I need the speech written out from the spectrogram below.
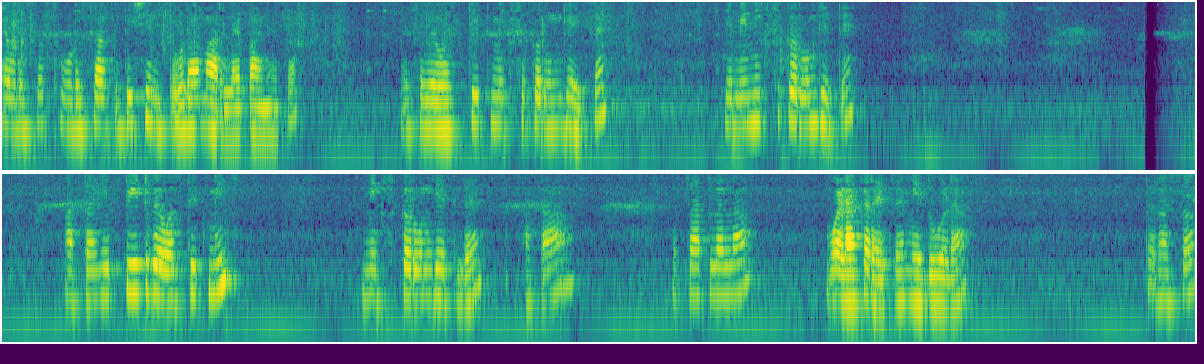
एवढंसं थोडंसं अगदी शिंतोडा मारला आहे पाण्याचा. असं व्यवस्थित मिक्स करून घ्यायचं आहे हे मी मिक्स करून घेते. आता हे पीठ व्यवस्थित मी मिक्स करून घेतलं आहे आता याचा आपल्याला वडा करायचा आहे मेदू वडा. तर असं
